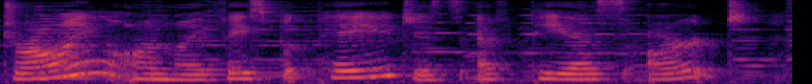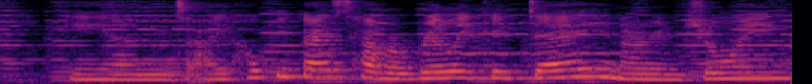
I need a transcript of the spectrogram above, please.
drawing on my Facebook page. It's FPS Art. And I hope you guys have a really good day and are enjoying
